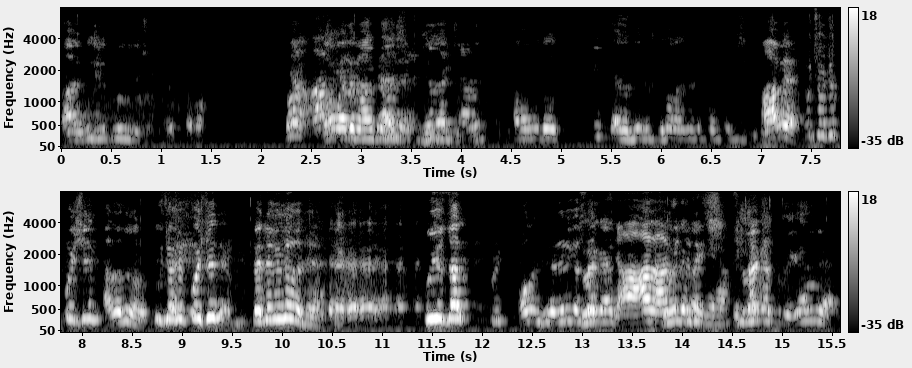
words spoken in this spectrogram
Abi biz YouTube'a gideceğiz. Tamam. Bak, normalde bana ceza gitti. Ama bu da illa da dedi ki bana dedi pompacı gibi. Abi bu çocuk bu işin. Anladın mı? Bu çocuk bu işin bedelini ödedi. bu yüzden gel. Ya abi abi dur gel. ya. Şöyle gel buraya gel buraya.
